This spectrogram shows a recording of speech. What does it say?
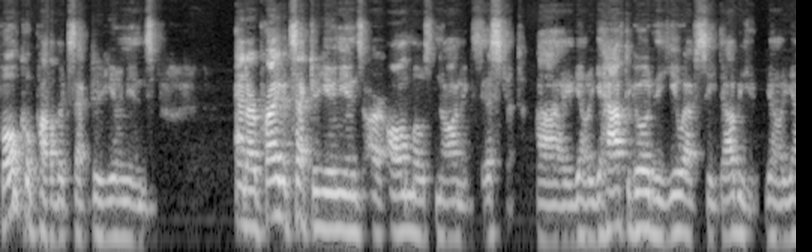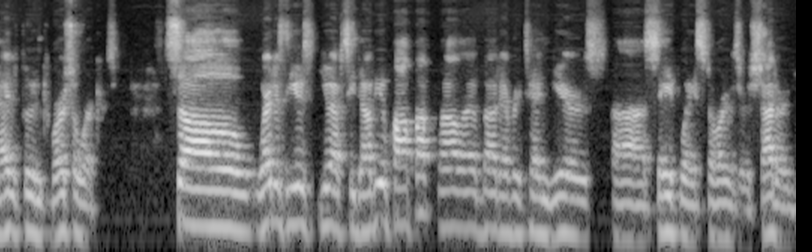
vocal public sector unions, and our private sector unions are almost non-existent. Uh, you know, you have to go to the UFCW, you know, United Food and Commercial Workers. So where does the UFCW pop up? Well, about every 10 years, uh, Safeway stores are shuttered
